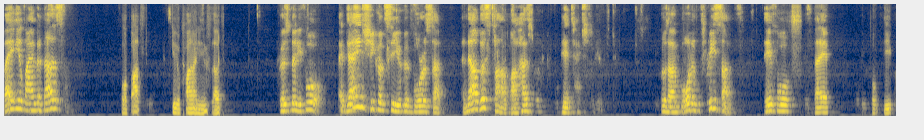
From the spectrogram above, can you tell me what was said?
Maybe if I have another son. or past still finding love. Verse 34. Again she conceived and bore a son. And now this time my husband will be attached to me. Because I have born him three sons. Therefore his name will be called Levi.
